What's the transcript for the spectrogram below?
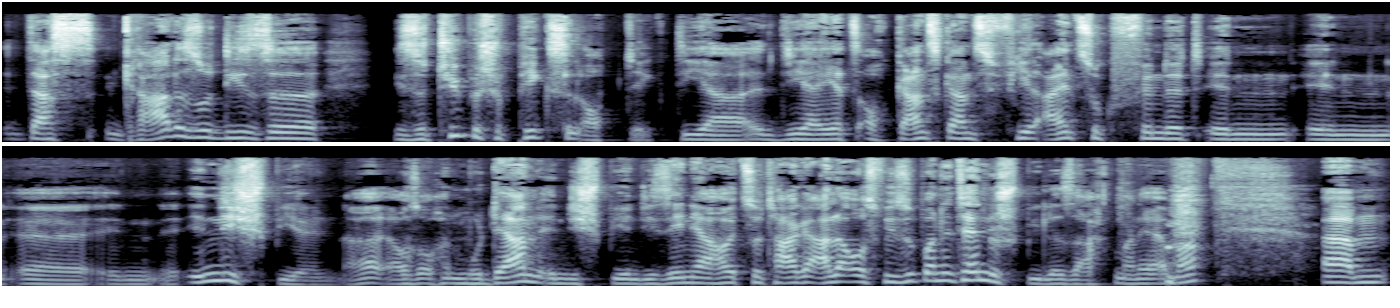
dass gerade so diese diese typische Pixeloptik, die ja, die ja jetzt auch ganz, ganz viel Einzug findet in in äh, in Indie-Spielen, ne? also auch in modernen Indie-Spielen. Die sehen ja heutzutage alle aus wie Super Nintendo-Spiele, sagt man ja immer. ähm,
